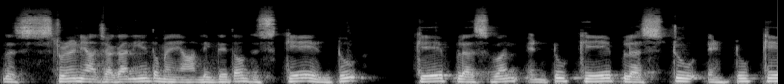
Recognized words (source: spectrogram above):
स्टूडेंट यहाँ जगह नहीं है तो मैं यहाँ लिख देता हूँ। This K into K plus one into K plus two into K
